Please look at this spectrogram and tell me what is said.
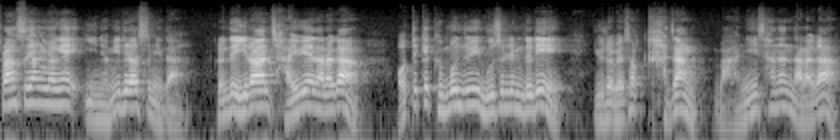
프랑스 혁명의 이념이 되었습니다. 그런데 이러한 자유의 나라가 어떻게 근본주의 무슬림들이 유럽에서 가장 많이 사는 나라가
